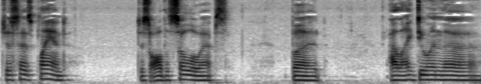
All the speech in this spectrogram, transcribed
just as planned. Just all the solo apps but i like doing the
